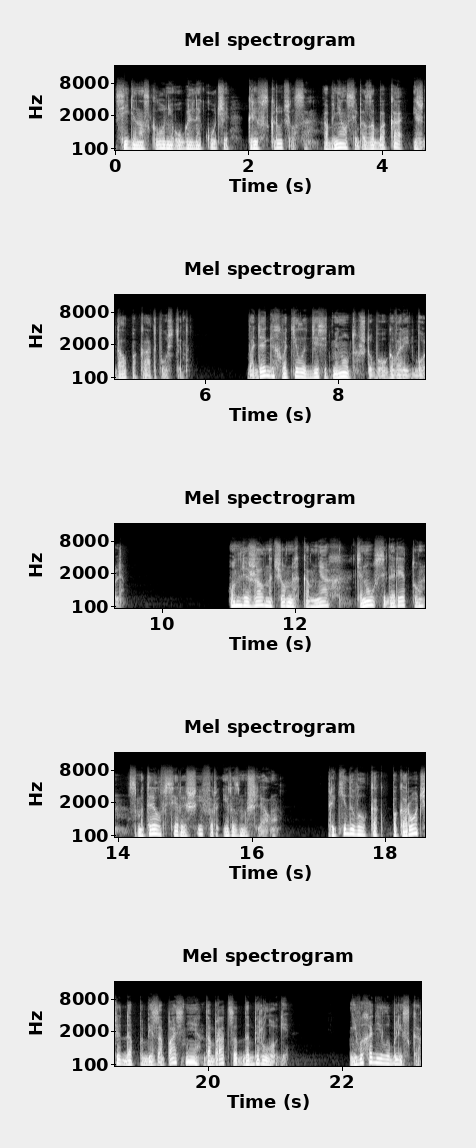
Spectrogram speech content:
Сидя на склоне угольной кучи, Гриф скрючился, обнял себя за бока и ждал, пока отпустит. Бодяге хватило 10 минут, чтобы уговорить боль. Он лежал на черных камнях, тянул сигарету, смотрел в серый шифер и размышлял. Прикидывал, как покороче да побезопаснее добраться до берлоги. Не выходило близко.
